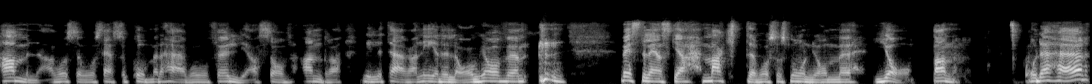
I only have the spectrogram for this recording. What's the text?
hamnar och så. Och sen så kommer det här att följas av andra militära nederlag av eh, västerländska makter och så småningom eh, Japan. Och det här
